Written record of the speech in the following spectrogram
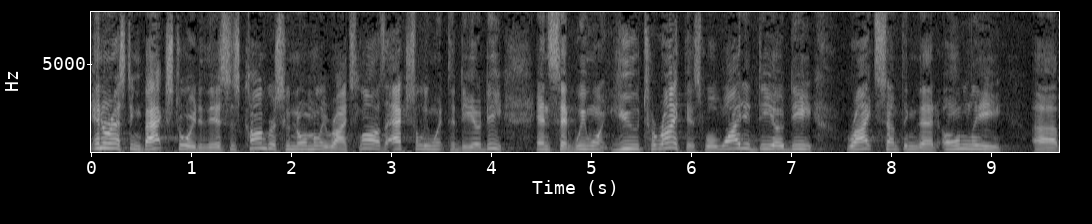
Interesting backstory to this is Congress, who normally writes laws, actually went to DOD and said, We want you to write this. Well, why did DOD write something that only uh,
